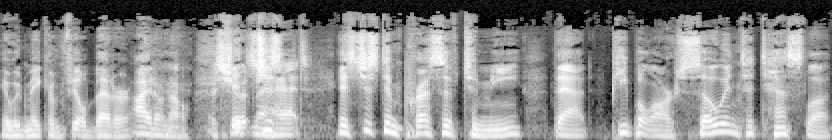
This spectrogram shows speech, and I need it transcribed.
it would make them feel better. I don't know. A shirt it's and a just, hat. It's just impressive to me that people are so into Tesla.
